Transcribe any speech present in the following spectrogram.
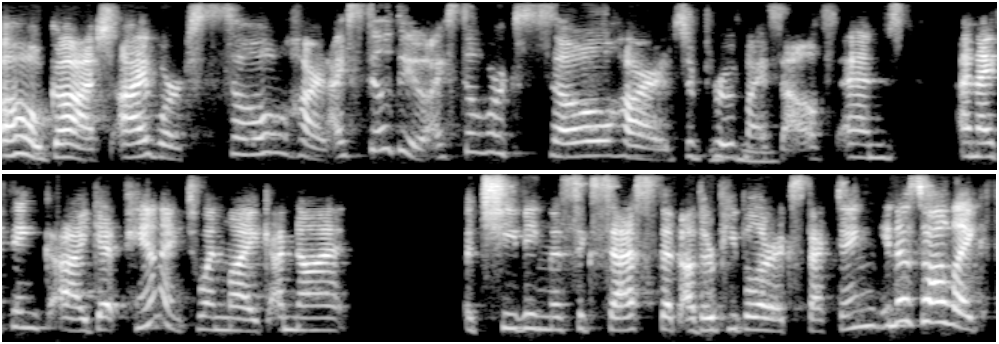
Oh gosh, I worked so hard. I still do. I still work so hard to prove mm-hmm. myself. And and I think I get panicked when like I'm not achieving the success that other people are expecting. You know, so I'll like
